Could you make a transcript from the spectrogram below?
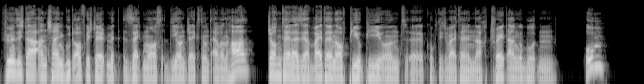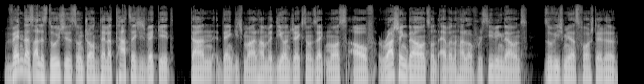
Fühlen sich da anscheinend gut aufgestellt mit Zach Moss, Dion Jackson und Evan Hall. Jonathan Taylor ist ja weiterhin auf POP und äh, guckt sich weiterhin nach Trade-Angeboten um. Wenn das alles durch ist und Jonathan Taylor tatsächlich weggeht, dann denke ich mal, haben wir Dion Jackson und Zach Moss auf Rushing Downs und Evan Hall auf Receiving Downs. So wie ich mir das vorstelle,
